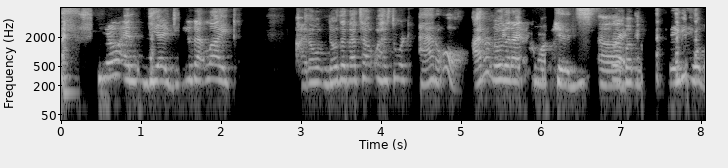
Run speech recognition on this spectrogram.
You know and the idea that like I don't know that that's how it has to work at all. I don't know that I want kids, uh, right. but maybe we'll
